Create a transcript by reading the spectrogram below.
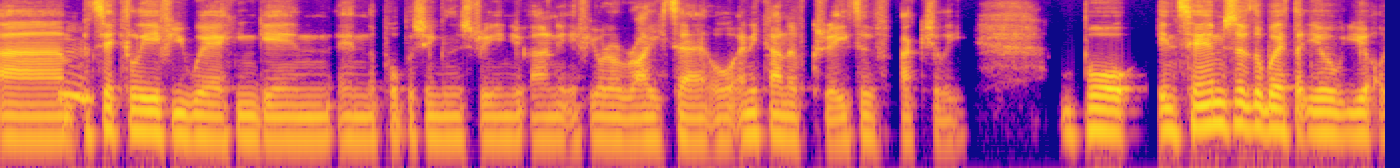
Um, Mm. particularly if you're working in in the publishing industry and, you, and if you're a writer or any kind of creative, actually. But in terms of the work that you're you're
